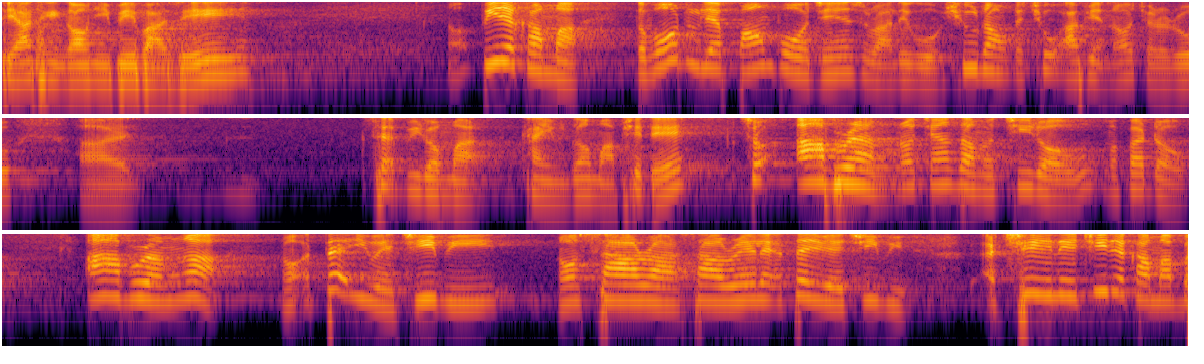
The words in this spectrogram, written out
ဘုရားသခင်ကောင်းကြီးပေးပါစေ။နော်ပြီးတဲ့အခါမှာသဘောတူတဲ့ပေါင်းဖော်ခြင်းဆိုတာလေးကိုရှုထောင့်တချို့အဖြစ်နော်ကျွန်တော်တို့အာ ဆက်ပြီးတော့မှခံယူတော့မှာဖြစ်တယ်။ဆိုတော့အာဗြဟံနော်ကျမ်းစာမကြည့်တော့ဘူးမဖတ်တော့ဘူး။အာဗြဟံကနော်အသက်အရွယ်ကြီးပြီးနော်ဆာရာဆာရဲလည်းအသက်အရွယ်ကြီးပြီးအခြေအနေကြီးတဲ့အခါမှာဘ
